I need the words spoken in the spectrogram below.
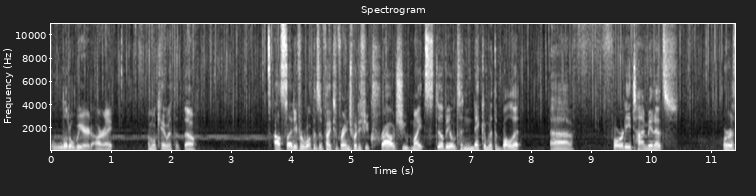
A little weird. Alright. I'm okay with it, though. It's outside of your weapon's effective range, but if you crouch, you might still be able to nick him with a bullet. Uh, 40 time units. Or a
